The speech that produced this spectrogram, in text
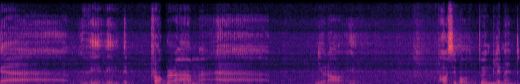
uh, the, the, the program, uh, you know, possible to implement.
